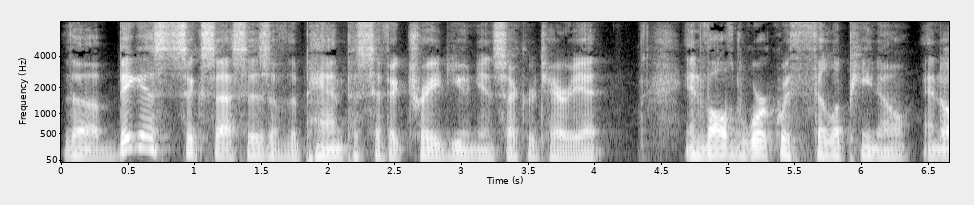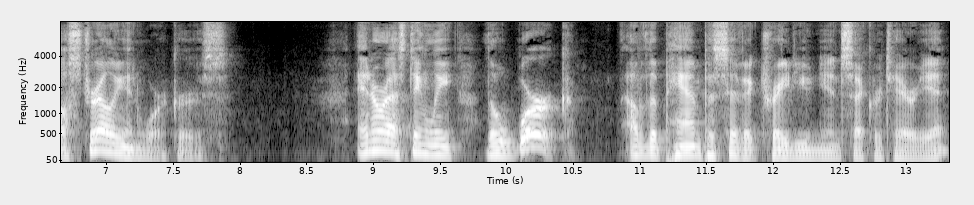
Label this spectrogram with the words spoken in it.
the biggest successes of the Pan Pacific Trade Union Secretariat involved work with Filipino and Australian workers. Interestingly, the work of the Pan Pacific Trade Union Secretariat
